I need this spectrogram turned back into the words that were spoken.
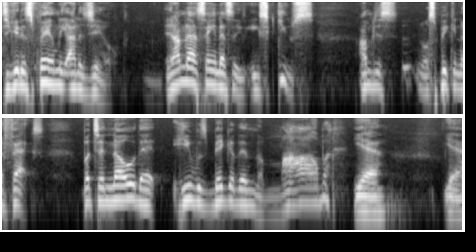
to get his family out of jail. And I'm not saying that's an excuse. I'm just you know speaking the facts. But to know that he was bigger than the mob, Yeah. Yeah.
